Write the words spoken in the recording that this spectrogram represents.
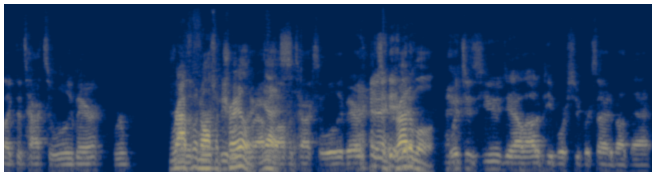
like the Taxa Woolly Bird. We're one of the Raffling off a trailer. Yes. off a Bear. It's incredible. which is huge. Yeah, a lot of people are super excited about that.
